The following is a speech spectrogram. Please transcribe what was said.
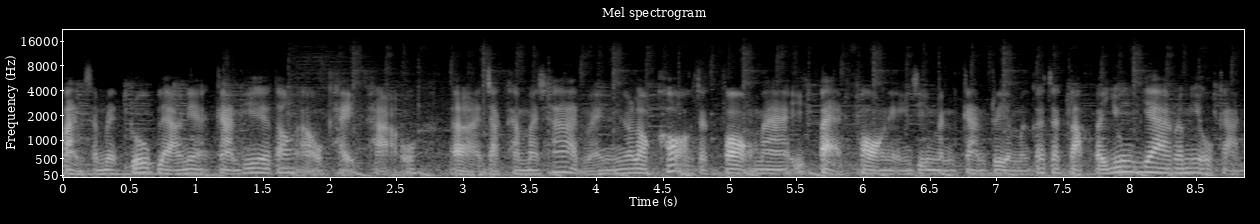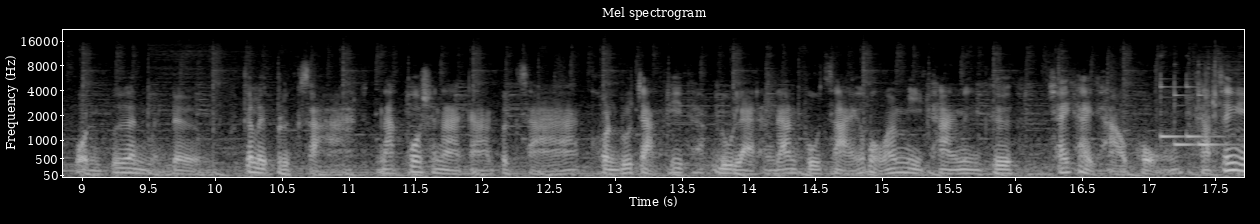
ปั่นสำเร็จรูปแล้วเนี่ยการที่จะต้องเอาไข่ขาวเอ่อจากธรรมชาติหมายถึงว่าเราเคาะออกจากฟองมาอีก 8 ฟองเนี่ยจริงๆมันการเตรียมมันก็จะกลับไปยุ่งยากและมีโอกาสปนเปื้อนเหมือนเดิม ก็เลยปรึกษานักโภชนาการปรึกษาคนรู้จักที่ดูแลทางด้านฟู้ดไซด์เขาบอกว่ามีทางหนึ่งคือใช้ไข่ขาวผงครับซึ่งจ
